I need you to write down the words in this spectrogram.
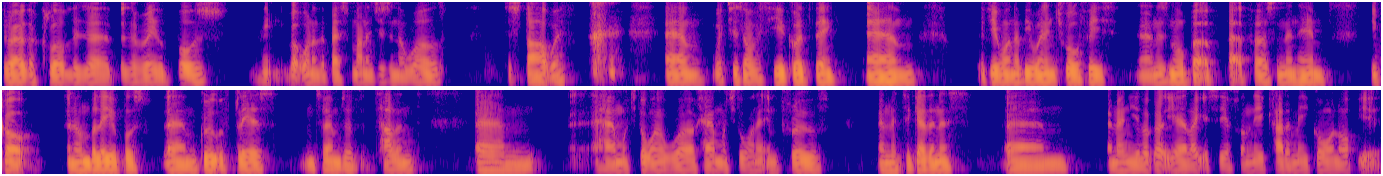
throughout the club there's a there's a real buzz. I think we've got one of the best managers in the world to start with, um, which is obviously a good thing. Um, if you want to be winning trophies, and there's no better better person than him. You got an unbelievable um, group of players in terms of talent, um, how much they want to work, how much they want to improve, and the togetherness. Um, and then you look at yeah, like you see from the academy going up. You,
